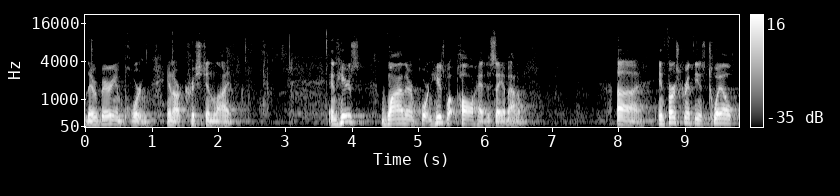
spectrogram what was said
They're very important in our Christian life. And here's why they're important. Here's what Paul had to say about them. Uh, in 1 Corinthians 12,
